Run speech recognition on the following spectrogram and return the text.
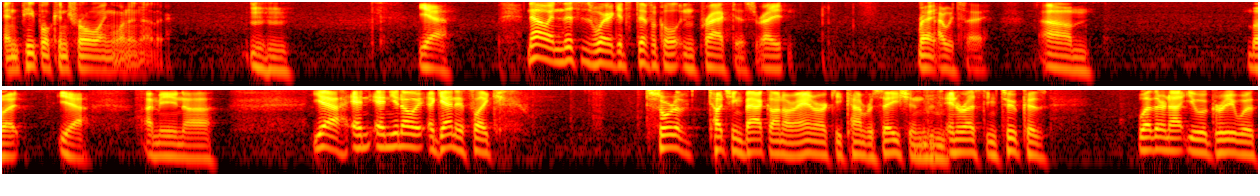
and people controlling one another. Mm-hmm. Yeah. No, and this is where it gets difficult in practice, right? Right. I would say. Um, but yeah, I mean, uh, yeah, and and you know, again, it's like sort of touching back on our anarchy conversations. It's interesting too because whether or not you agree with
